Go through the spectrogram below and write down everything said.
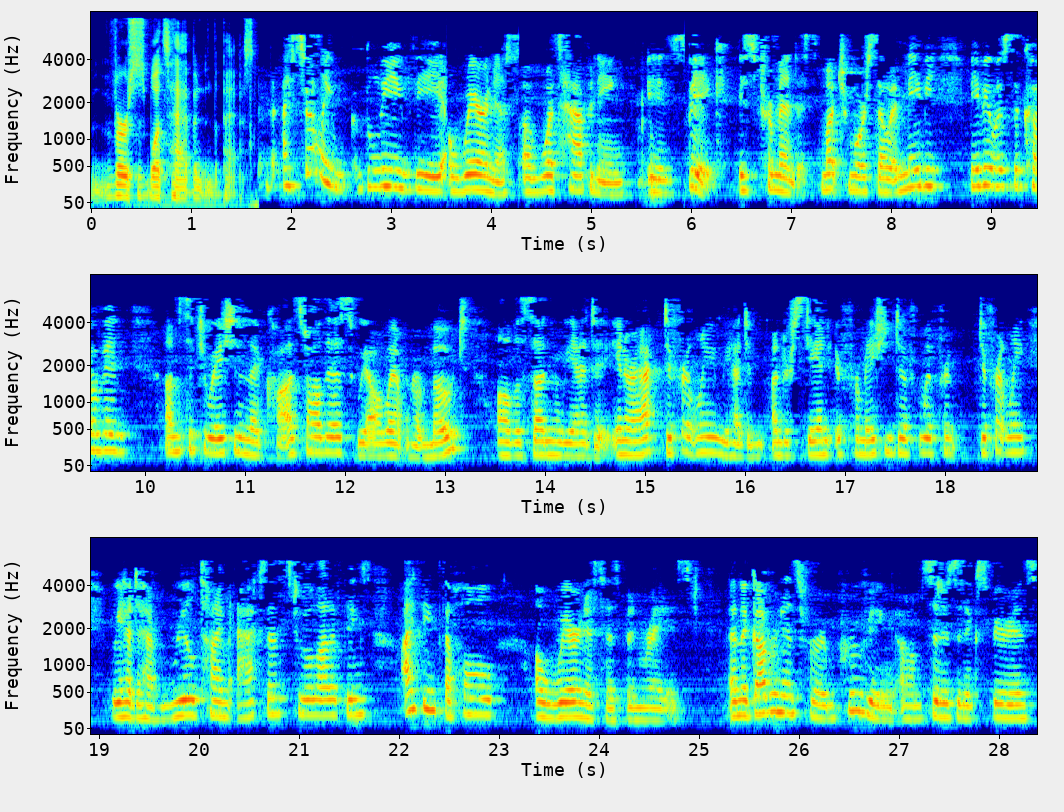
versus what's happened in the past? I certainly believe the awareness of what's happening is big, is tremendous, much more so. And maybe maybe it was the COVID um, situation that caused all this. We all went remote. All of a sudden, we had to interact differently. We had to understand information different, differently. We had to have real-time access to a lot of things. I think the whole awareness has been raised and the governance for improving um, citizen experience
